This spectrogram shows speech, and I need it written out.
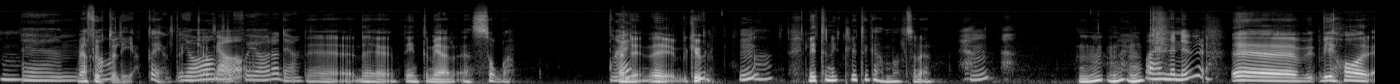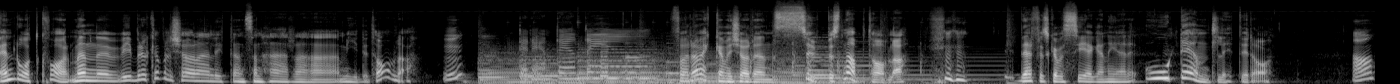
Ehm, Men jag får ut ja. och leta helt enkelt. Ja, Ja. du får göra det. Det, det, det är inte mer än så. Men Nej. det, det är kul. Mm. Lite nytt, lite gammalt sådär. Mm. Mm, mm, mm. Vad händer nu då? Eh, vi- vi har en låt kvar, men eh, vi brukar väl köra en liten sån här uh. Mm. Dan, dan, dan. Förra veckan vi körde en supersnabb tavla. Därför ska vi sega ner det ordentligt idag. Ja.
